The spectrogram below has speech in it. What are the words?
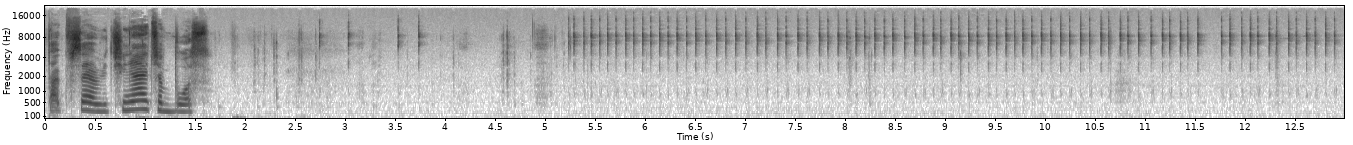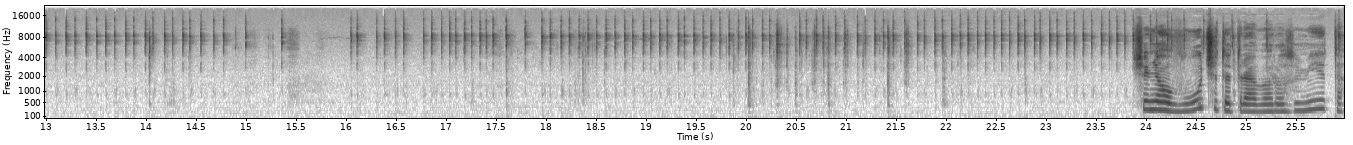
Так, все, відчиняється бос. Ще в нього влучити треба, розумієте?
